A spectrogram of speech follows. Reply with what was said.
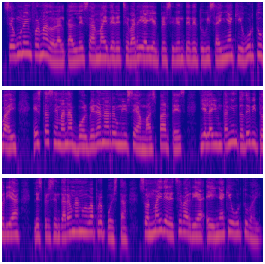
Según ha informado la alcaldesa Maider Echevarría y el presidente de Tuvisa Iñaki Gurtubay, esta semana volverán a reunirse ambas partes y el Ayuntamiento de Vitoria les presentará una nueva propuesta. Son Maider Echevarría e Iñaki Gurtubay.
